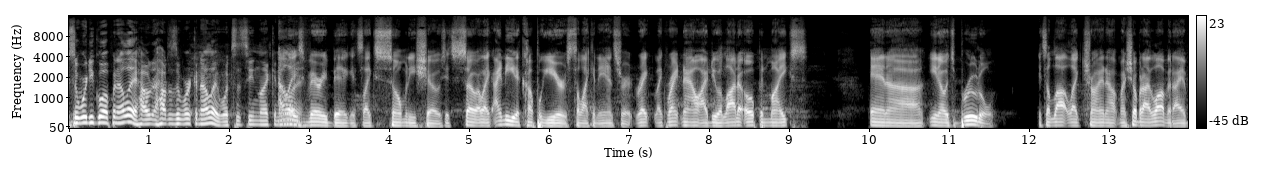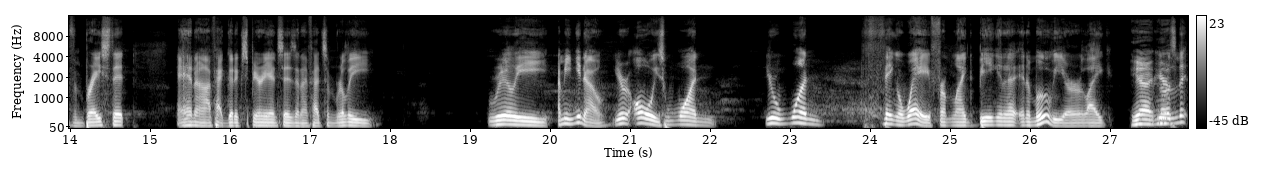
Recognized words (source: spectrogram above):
so where do you go up in LA? How how does it work in LA? What's the scene like in LA? LA is very big. It's like so many shows. It's so like I need a couple years to like can answer it. Right, like right now I do a lot of open mics, and uh, you know it's brutal. It's a lot like trying out my show, but I love it. I've embraced it, and uh, I've had good experiences, and I've had some really, really. I mean, you know, you're always one. You're one thing away from like being in a in a movie or like yeah, you're li-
